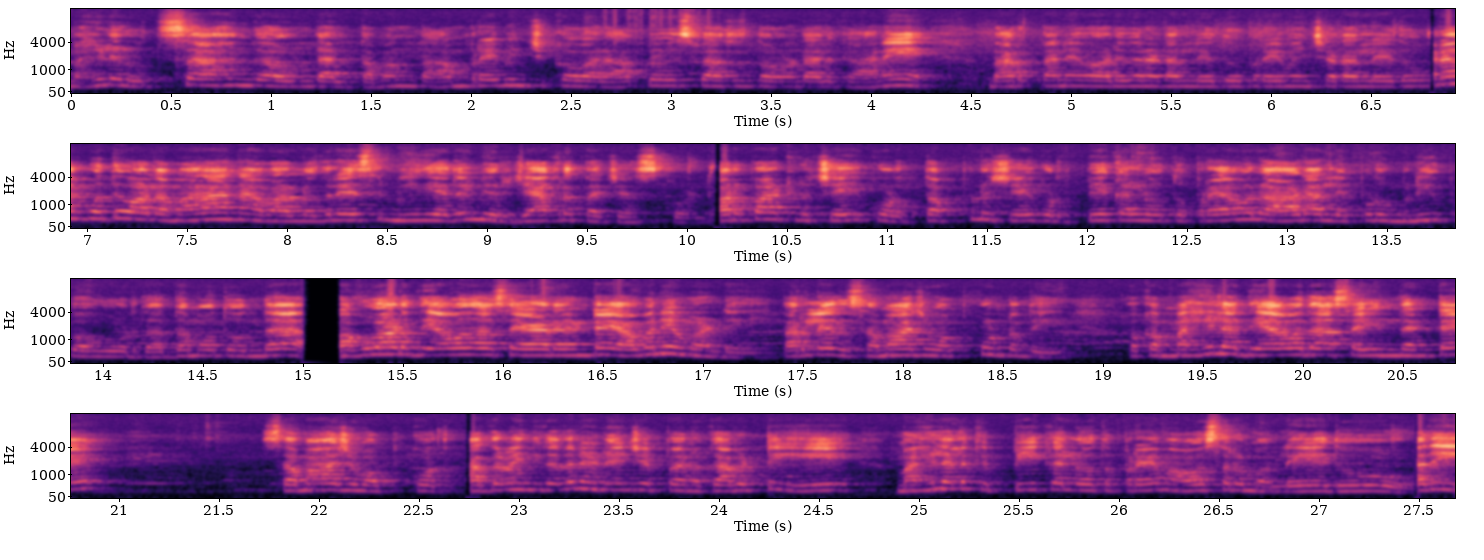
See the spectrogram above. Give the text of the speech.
మహిళలు ఉత్సాహంగా ఉండాలి. తమను తాము ప్రేమించుకోవాలి ఆత్మవిశ్వాసంతో ఉండాలి. కానీ భర్త అనేవాడు వినడం లేదు ప్రేమించడం లేదు. వినకపోతే వాళ్ళ మనాన్న వాళ్ళు వదిలేసి మీదేదో మీరు జాగ్రత్త చేసుకోండి. పొరపాట్లు చేయకూడదు తప్పులు చేయకూడదు. పీకల్లోతు ప్రేమలు ఆడాలి ఎప్పుడు మునిగిపోకూడదు. అర్థమవుతుందా? మగవాడు దేవదాస అయ్యాడంటే అవనివ్వండి. పర్లేదు సమాజం ఒప్పుకుంటుంది. ఒక మహిళ దేవదాస అయిందంటే సమాజం ఒప్పుకోదు. అర్థమైంది కదా నేనేం చెప్పాను? కాబట్టి మహిళలకి పీకల్లోత ప్రేమ అవసరం లేదు. అది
